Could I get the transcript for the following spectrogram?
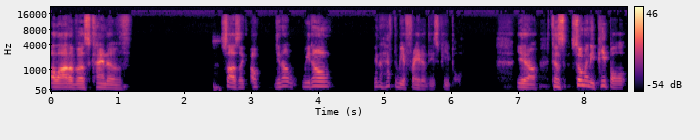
a lot of us kind of saw, I was like, oh, you know, we don't we don't have to be afraid of these people. You know, because so many people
